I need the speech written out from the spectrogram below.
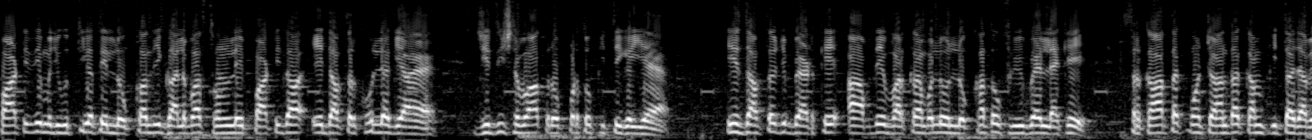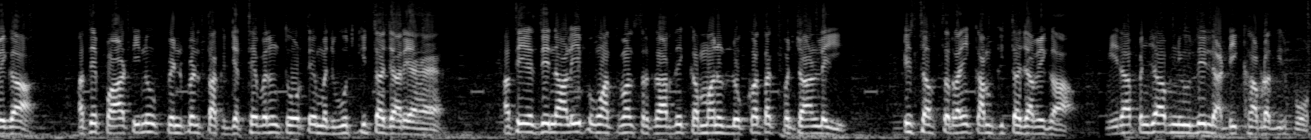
ਪਾਰਟੀ ਦੀ ਮਜ਼ਬੂਤੀ ਅਤੇ ਲੋਕਾਂ ਦੀ ਗੱਲਬਾਤ ਸੁਣਨ ਲਈ ਪਾਰਟੀ ਦਾ ਇਹ ਦਫ਼ਤਰ ਖੋਲ੍ਹਿਆ ਗਿਆ ਹੈ, ਜਿਸ ਦੀ ਸ਼ੁਰੂਆਤ ਰੋਪੜ ਤੋਂ ਕੀਤੀ ਗਈ ਹੈ। ਇਸ ਦਫ਼ਤਰ 'ਚ ਬੈਠ ਕੇ ਆਪ ਦੇ ਵਰਕਰਾਂ ਵੱਲੋਂ ਲੋਕਾਂ ਤੋਂ ਫੀਡਬੈਕ ਲੈ ਕੇ ਸਰਕਾਰ ਤੱਕ ਪਹੁੰਚਾਉਣ ਦਾ ਕੰਮ ਕੀਤਾ ਜਾਵੇਗਾ ਅਤੇ ਪਾਰਟੀ ਨੂੰ ਪਿੰਡ-ਪਿੰਡ ਤੱਕ ਜਥੇਬੰਦੀ ਤੌਰ ਤੇ ਮਜ਼ਬੂਤ ਕੀਤਾ ਜਾ ਰਿਹਾ ਹੈ ਅਤੇ ਇਸ ਦੇ ਨਾਲ ਹੀ ਭਗਵੰਤ ਮਾਨ ਸਰਕਾਰ ਦੇ ਕੰਮਾਂ ਨੂੰ ਲੋਕਾਂ ਤੱਕ ਪਹੁੰਚਾਉਣ ਲਈ ਇਸ ਦਫ਼ਤਰ ਰਾਹੀਂ ਕੰਮ ਕੀਤਾ ਜਾਵੇਗਾ। ਮੇਰਾ ਪੰਜਾਬ ਨਿਊਜ਼ ਲਈ ਲਾਡੀ ਖਾਬੜਾ ਦੀ ਰਿਪੋਰਟ।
